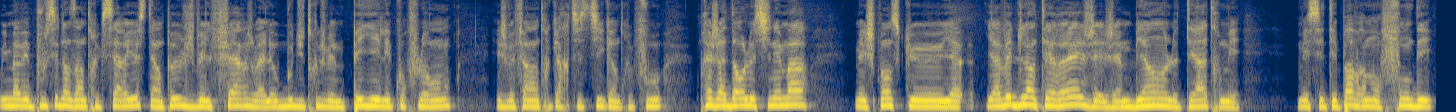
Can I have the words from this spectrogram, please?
ils m'avaient poussé dans un truc sérieux, c'était un peu je vais le faire, je vais aller au bout du truc, je vais me payer les cours Florent et je vais faire un truc artistique, un truc fou. Après, j'adore le cinéma, Mais je pense qu'il y, y avait de l'intérêt. J'aime bien le théâtre, mais, mais c'était pas vraiment fondé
